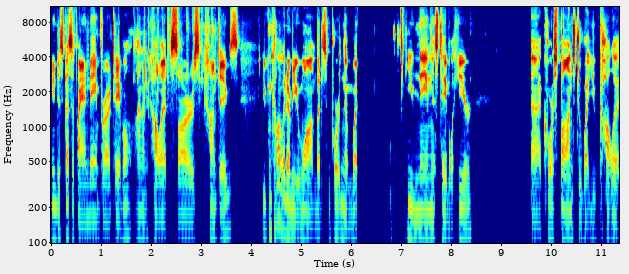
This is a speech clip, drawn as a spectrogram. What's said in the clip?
We need to specify a name for our table. I'm going to call it SARS contigs. You can call it whatever you want, but it's important that what you name this table here uh, corresponds to what you call it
